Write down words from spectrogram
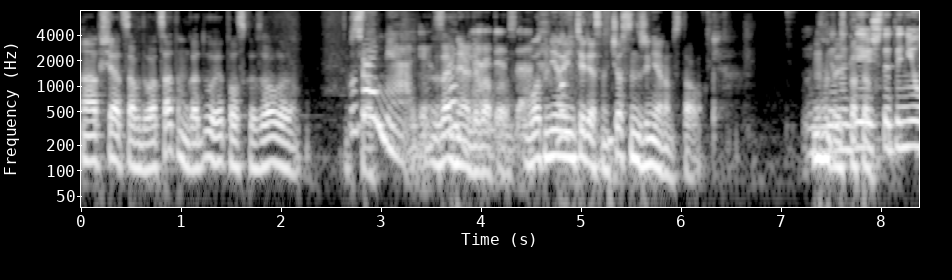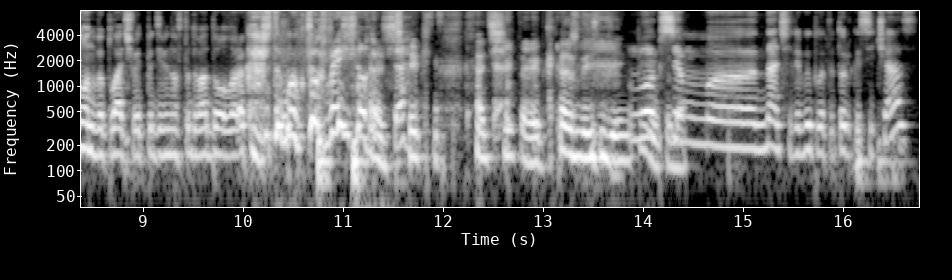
общаться, а в 2020 году Apple сказала... Ну, «Всё». Замяли. Замяли вопрос. да. Вот мне Ну, интересно, что с инженером стало? Я то есть надеюсь, потом- что это не он выплачивает по 92 доллара каждому, кто принял участие. отсчитывает каждый день. В общем, э, начали выплаты только сейчас.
